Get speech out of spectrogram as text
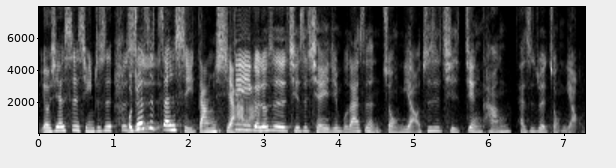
有些事情，就是是我觉得是珍惜当下。第一个就是，其实钱已经不再是很重要，就是其实健康才是最重要的。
